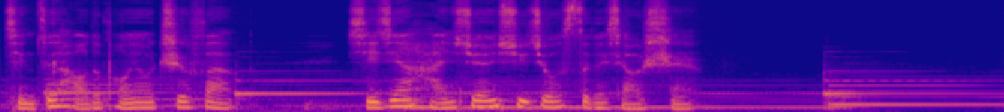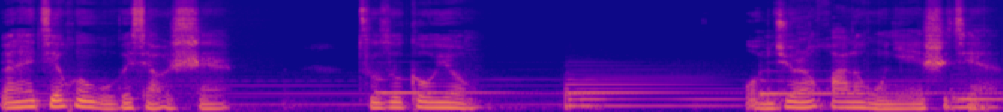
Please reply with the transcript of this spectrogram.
请最好的朋友吃饭，席间寒暄叙旧四个小时。”原来结婚五个小时，足足够用。我们居然花了五年时间，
